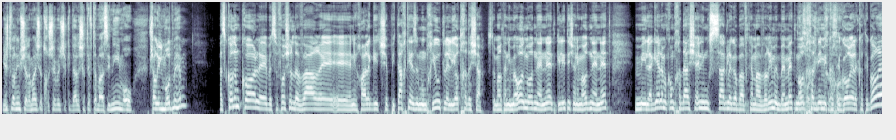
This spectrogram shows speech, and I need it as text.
יש דברים שלמדת שאת חושבת שכדאי לשתף את המאזינים, או אפשר ללמוד מהם? אז קודם כל, אה, בסופו של דבר, אה, אה, אני יכולה להגיד שפיתחתי איזו מומחיות ללהיות חדשה. זאת אומרת, אני מאוד מאוד נהנית, גיליתי שאני מאוד נהנית מלהגיע למקום חדש שאין לי מושג לגביו, כי המעברים הם באמת מאוד חדים. מקטגוריה לקטגוריה.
